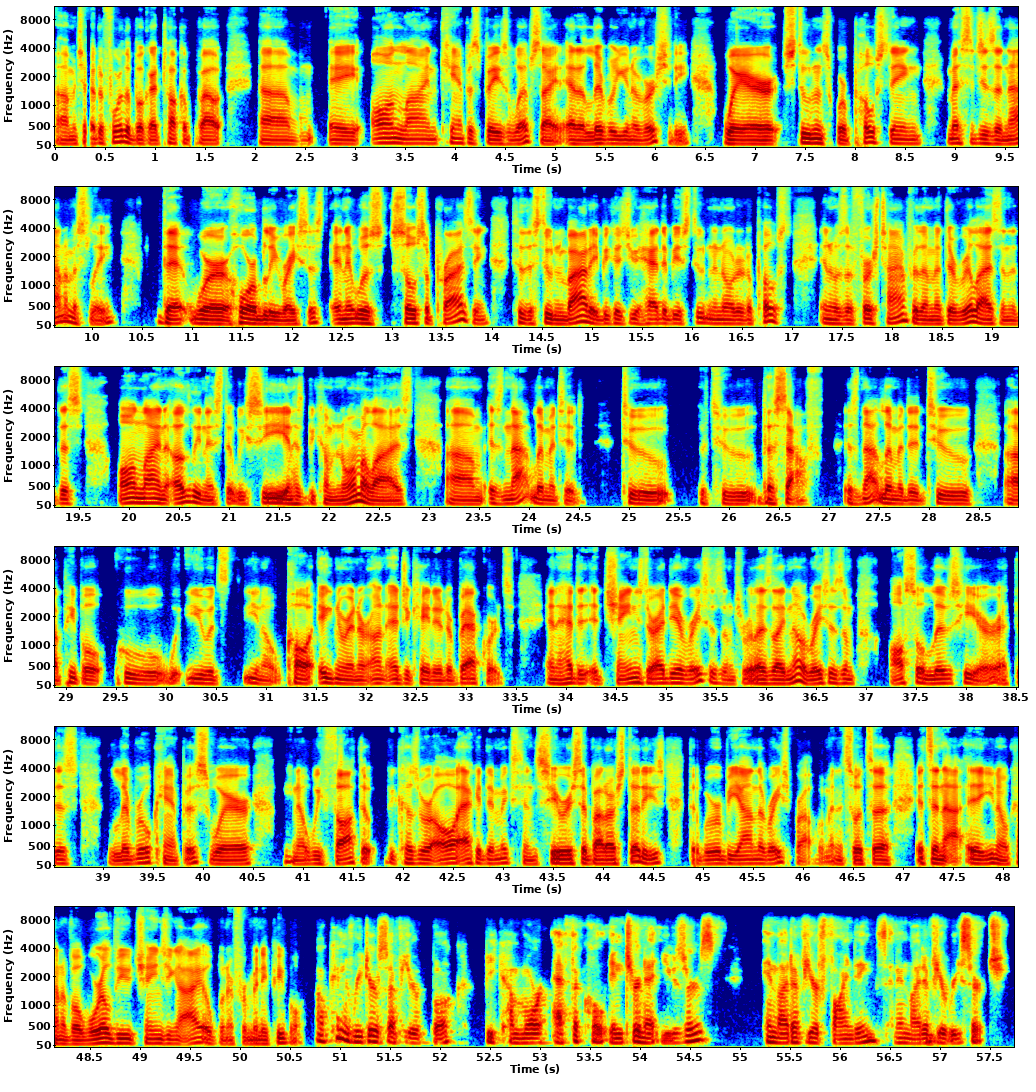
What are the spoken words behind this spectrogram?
um, in chapter four of the book, I talk about um, a online campus-based website at a liberal university where students were posting messages anonymously that were horribly racist. And it was so surprising to the student body because you had to be a student in order to post. And it was the first time for them that they're realizing that this online ugliness that we see and has become normalized um, is not limited to to the south is not limited to uh, people who you would you know call ignorant or uneducated or backwards. And it had to it changed their idea of racism to realize like no racism also lives here at this liberal campus where you know we thought that because we're all academics and serious about our studies that we were beyond the race problem. And so it's a it's an a, you know kind of a worldview changing eye opener for many people. How can readers of your book become more ethical internet users in light of your findings and in light of your research?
